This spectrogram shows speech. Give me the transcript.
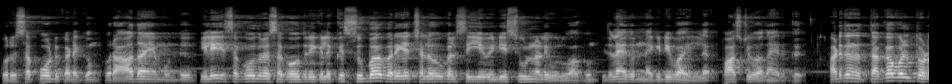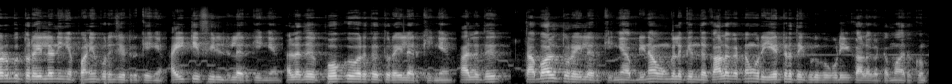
ஒரு சப்போர்ட் கிடைக்கும். ஒரு ஆதாயம் உண்டு. இளைய சகோதர சகோதரிகளுக்கு சுப விரைய செலவுகள் செய்ய வேண்டிய சூழ்நிலை உருவாகும். இதெல்லாம் எதுவும் நெகட்டிவா இல்ல. பாசிட்டிவா தான் இருக்கு. அடுத்து அந்த தகவல் தொடர்பு துறையில நீங்க பணிபுரிஞ்சிட்டு இருக்கீங்க. ஐடி ஃபீல்டுல இருக்கீங்க. அல்லது போக்குவரத்து துறையில இருக்கீங்க. அல்லது தபால் துறையில இருக்கீங்க. அப்படின்னா உங்களுக்கு இந்த காலகட்டம் ஒரு ஏற்றத்தை கொடுக்கக்கூடிய காலகட்டமா இருக்கும்.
